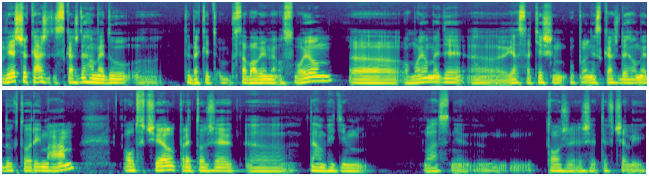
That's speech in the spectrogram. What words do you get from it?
vieš čo, každ- z každého medu, uh, teda keď sa bavíme o svojom, uh, o mojom mede, uh, ja sa teším úplne z každého medu, ktorý mám od včiel, pretože uh, tam vidím vlastne to, že, že tie včely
